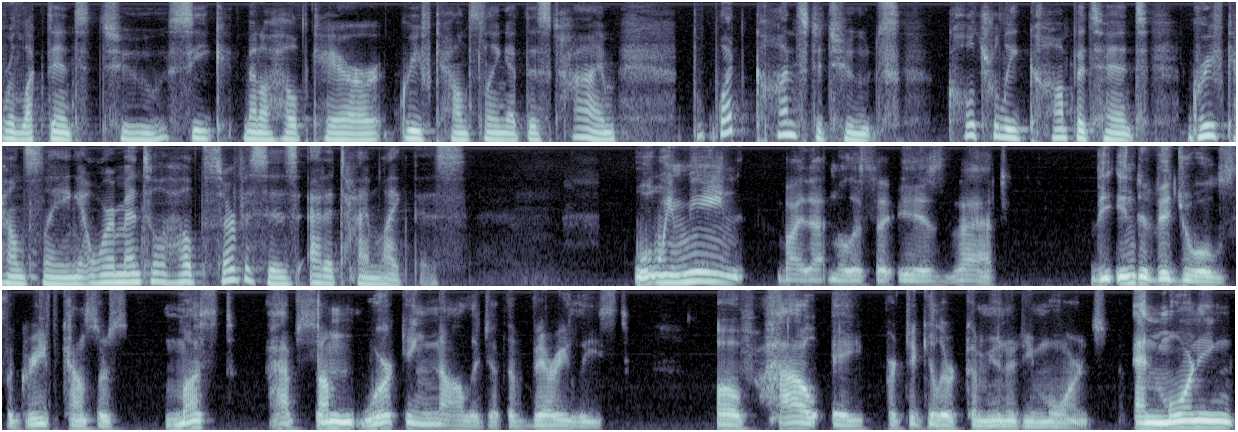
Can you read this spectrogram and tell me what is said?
reluctant to seek mental health care, grief counseling at this time. But what constitutes culturally competent grief counseling or mental health services at a time like this? What we mean by that, Melissa, is that the individuals, the grief counselors, must have some working knowledge at the very least of how a particular community mourns. And mourning,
